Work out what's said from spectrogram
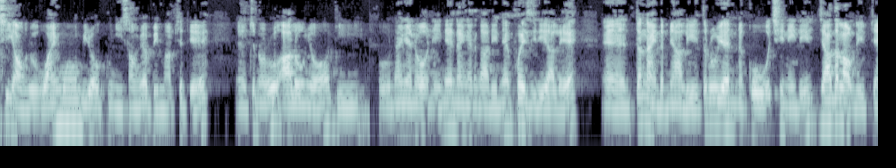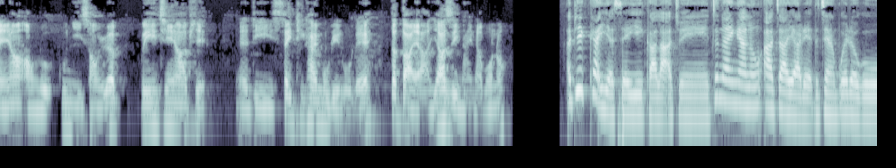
ရှိအောင်လို့ ဝိုင်းဝန်းပြီးတော့ ကူညီဆောင်ရွက်ပေးမှာဖြစ်တယ်။ကျနော်တို့အားလုံးရော နိုင်ငံတော်အနေနဲ့ နိုင်ငံတကာအနေနဲ့ အဖွဲ့အစည်းတွေကလည်း တတ်နိုင်သမျှလေးသူတို့ရဲ့နဂိုအခြေအနေလေးရသလောက်လေးပြန်ရအောင်လို့ကူညီဆောင်ရွက်ပေးခြင်းအားဖြင့်စိတ်ထိခိုက်မှုတွေကိုလည်းသက်သာရာရစေနိုင်တာပေါ့နော်။အပစ်အခတ်ရပ်စဲရေးကာလအတွင်းတနိုင်ငံလုံးအားကျရတဲ့သင်္ကြန်ပွဲတော်ကို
